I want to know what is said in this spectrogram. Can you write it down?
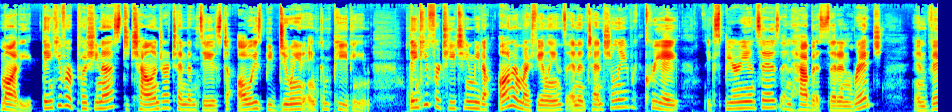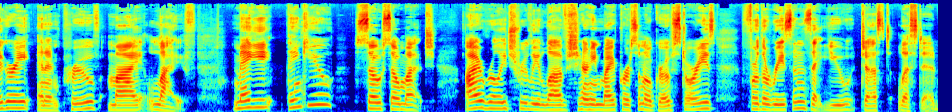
Mari, thank you for pushing us to challenge our tendencies to always be doing and competing. Thank you for teaching me to honor my feelings and intentionally create experiences and habits that enrich, invigorate, and improve my life. Maggie, thank you so, so much. I really truly love sharing my personal growth stories for the reasons that you just listed.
